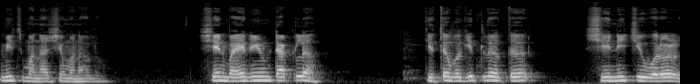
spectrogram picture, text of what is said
मीच मनाशी म्हणालो. शेण बाहेर नेऊन टाकलं. तिथं बघितलं तर शेणीची वरळ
